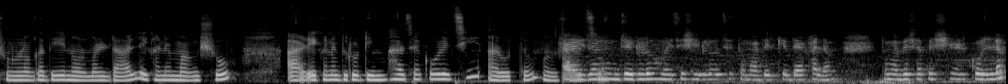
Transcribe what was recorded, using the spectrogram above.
শুকনো লঙ্কা দিয়ে নর্মাল ডাল এখানে মাংস আর এখানে দুটো ডিম ভাজা করেছি আর ওতেও মাংস আয়োজন যেগুলো হয়েছে সেগুলো হচ্ছে তোমাদেরকে দেখালাম তোমাদের সাথে শেয়ার করলাম।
